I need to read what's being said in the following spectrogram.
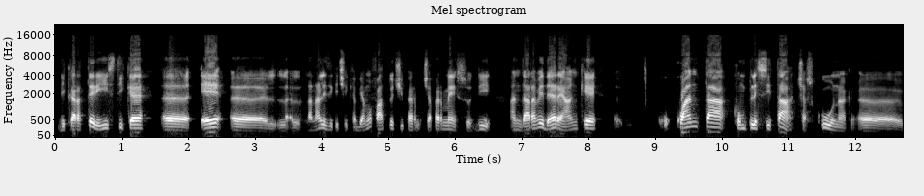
di caratteristiche eh, e eh, l'analisi che, che, abbiamo fatto ci, per, ci, ha permesso di andare a vedere anche quanta complessità ciascuna, eh,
